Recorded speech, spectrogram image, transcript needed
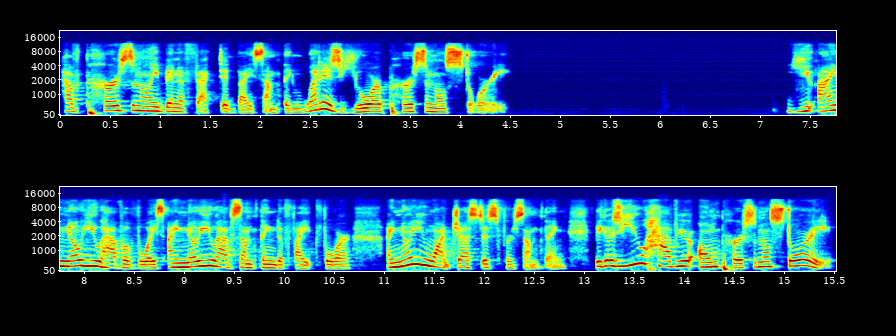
have personally been affected by something. What is your personal story? you I know you have a voice. I know you have something to fight for. I know you want justice for something because you have your own personal story.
